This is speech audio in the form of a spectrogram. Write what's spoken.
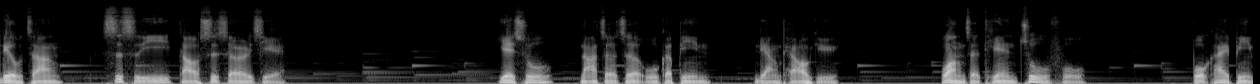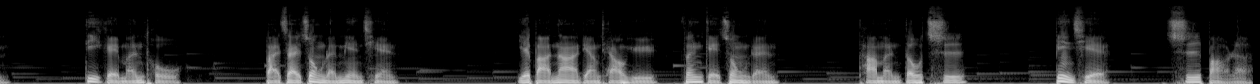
六章四十一到四十二节，耶稣拿着这五个饼、两条鱼，望着天祝福，拨开饼，递给门徒，摆在众人面前，也把那两条鱼分给众人，他们都吃，并且吃饱了。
